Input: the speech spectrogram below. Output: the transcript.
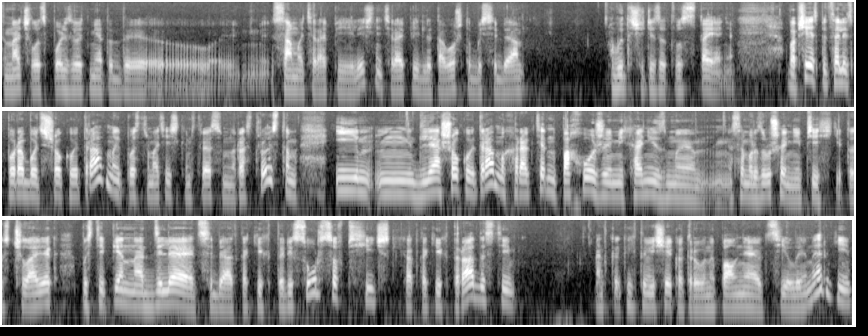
ты начал использовать методы э, самотерапии и личной терапии для того, чтобы себя вытащить из этого состояния. Вообще я специалист по работе с шоковой травмой и посттравматическим стрессовым расстройством, и для шоковой травмы характерны похожие механизмы саморазрушения психики, то есть человек постепенно отделяет себя от каких-то ресурсов психических, от каких-то радостей, от каких-то вещей, которые его наполняют силой и энергией,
